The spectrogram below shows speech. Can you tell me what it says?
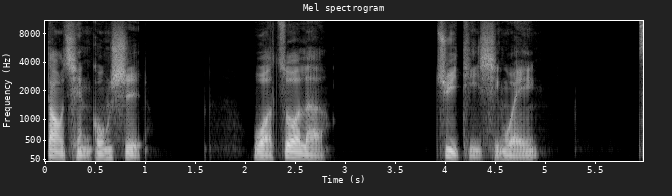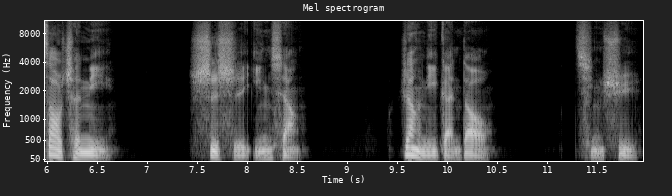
道歉公式：我做了具体行为，造成你事实影响，让你感到情绪。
